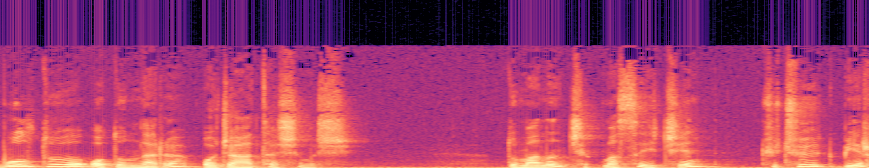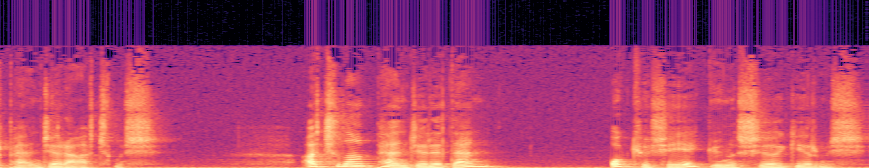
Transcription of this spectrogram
bulduğu odunları ocağa taşımış. Dumanın çıkması için küçük bir pencere açmış. Açılan pencereden o köşeye gün ışığı girmiş.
